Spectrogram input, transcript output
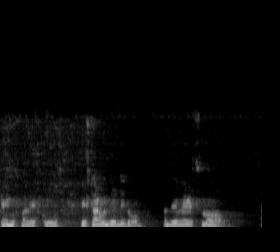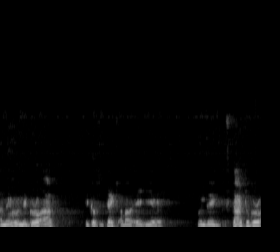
famous ballet schools. They start when they're little and they're very small. And then when they grow up, because it takes about eight years, when they start to grow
